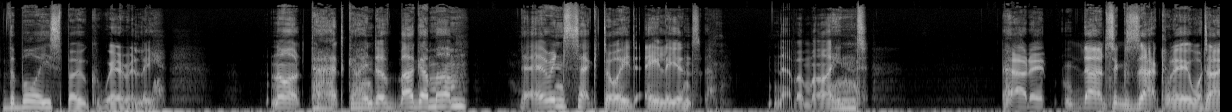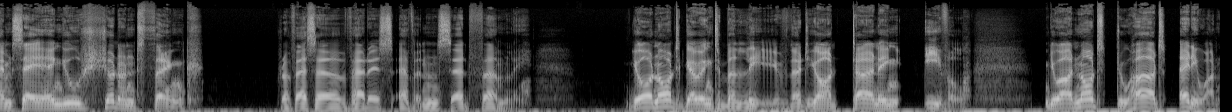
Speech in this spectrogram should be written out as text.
The boy spoke wearily. Not that kind of bugger, Mum. They're insectoid aliens. Never mind. Harry, that's exactly what I'm saying you shouldn't think, Professor Verres Evans said firmly. You're not going to believe that you're turning evil. You are not to hurt anyone,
